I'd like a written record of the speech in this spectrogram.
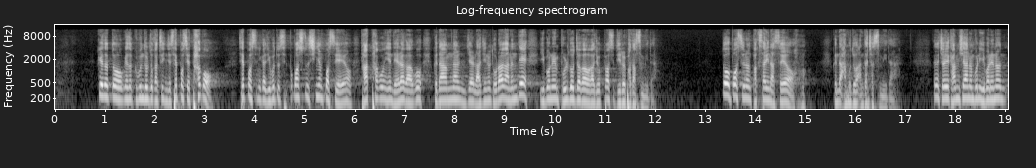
그래서 또 그래서 그분들도 같이 이제 새 버스에 타고 새 버스니까 이것도 버스도 신형 버스예요. 다 타고 이제 내려가고 그 다음 날 이제 라진을 돌아가는데 이번엔 불도저가 와가지고 버스 뒤를 받았습니다. 또 버스는 박살이 났어요. 근데 아무도 안 다쳤습니다. 근데 저희 감시하는 분이 이번에는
